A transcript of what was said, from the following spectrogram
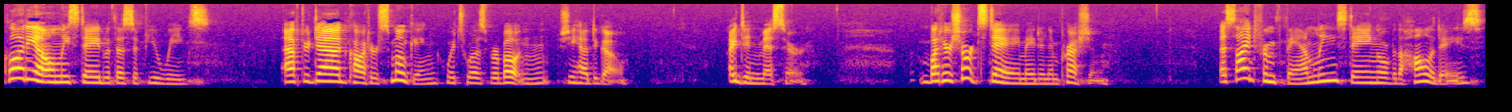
Claudia only stayed with us a few weeks. After Dad caught her smoking, which was verboten, she had to go. I didn't miss her. But her short stay made an impression. Aside from family staying over the holidays,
